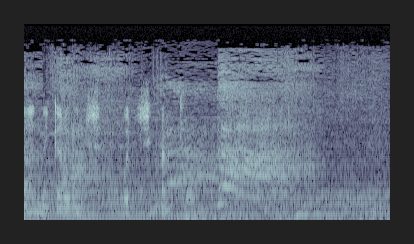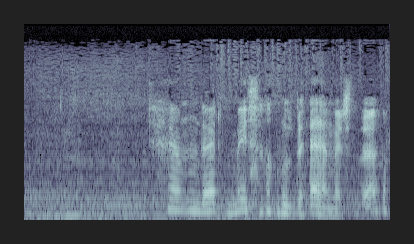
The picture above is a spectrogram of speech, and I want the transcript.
And we got a witch, witch hunter. Damn that missile damage though.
